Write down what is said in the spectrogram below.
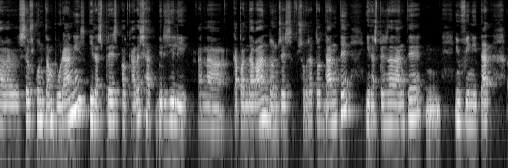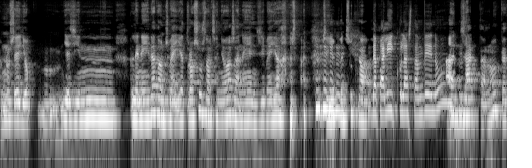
els seus contemporanis i després el que ha deixat Virgili anar cap endavant doncs és sobretot Dante i després de Dante infinitat. No sé, jo mm, llegint l'Eneida doncs veia trossos del Senyor dels Anells i veia... O sigui, jo penso que... De pel·lícules també, no? Exacte, no? Que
